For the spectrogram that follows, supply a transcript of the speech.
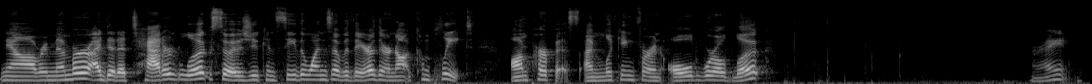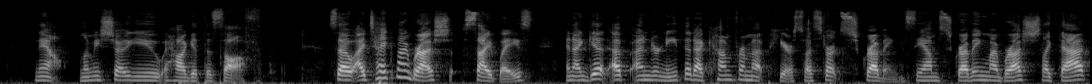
Now remember I did a tattered look, so as you can see the ones over there, they're not complete on purpose. I'm looking for an old world look. All right, now let me show you how I get this off. So I take my brush sideways and I get up underneath it. I come from up here. So I start scrubbing. See, I'm scrubbing my brush like that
